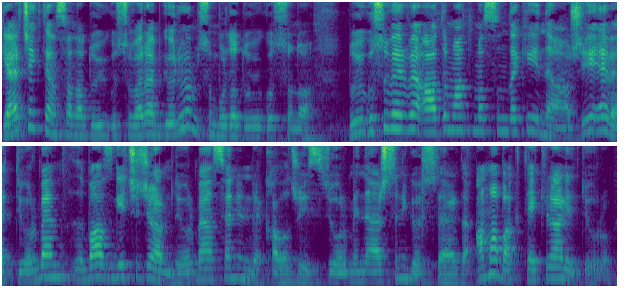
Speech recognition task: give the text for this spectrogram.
Gerçekten sana duygusu var abi görüyor musun burada duygusunu? Duygusu ver ve adım atmasındaki enerjiyi evet diyor ben vazgeçeceğim diyor. Ben seninle kalıcı istiyorum enerjisini gösterdi. Ama bak tekrar ediyorum.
